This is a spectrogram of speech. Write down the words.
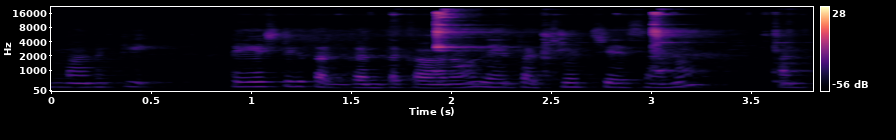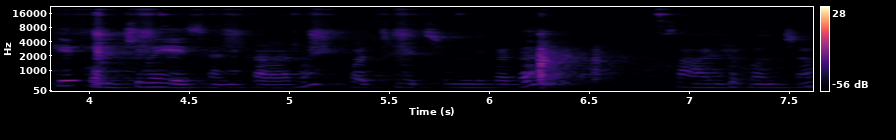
మనకి టేస్ట్కి తగ్గంత కారం నేను పచ్చిమిర్చి వేసాను. అందుకే కొంచెమే వేసాను కారం పచ్చిమిర్చి ఉంది కదా. సాల్ట్ కొంచెం.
